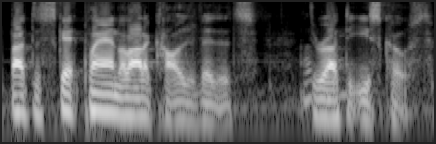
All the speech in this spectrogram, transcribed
about to ske- plan a lot of college visits throughout the East Coast.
